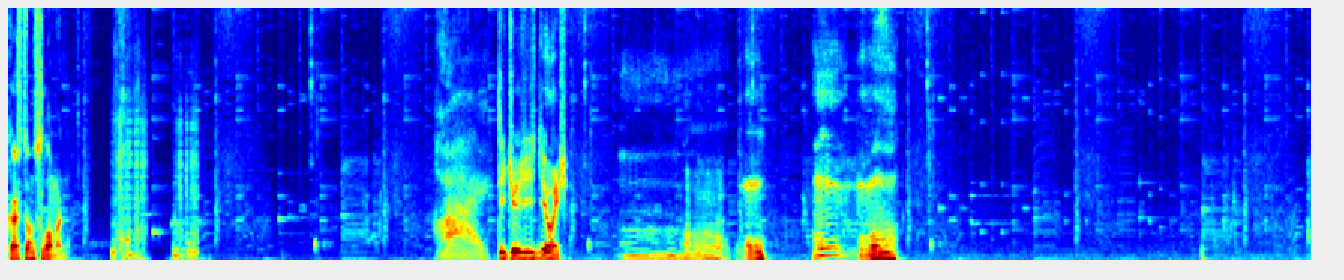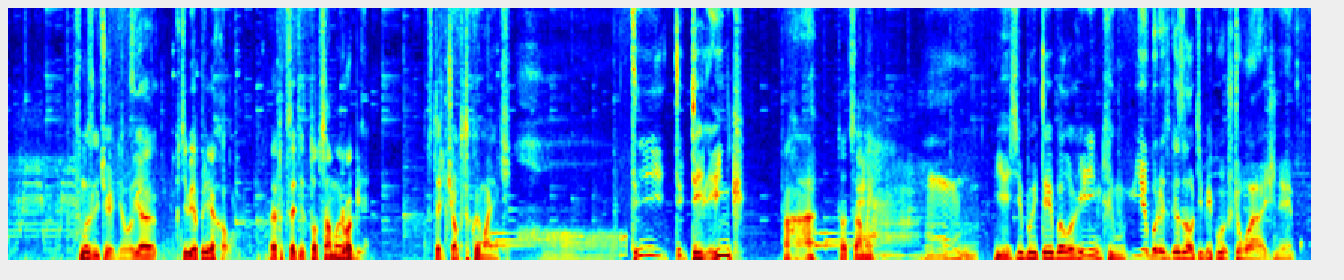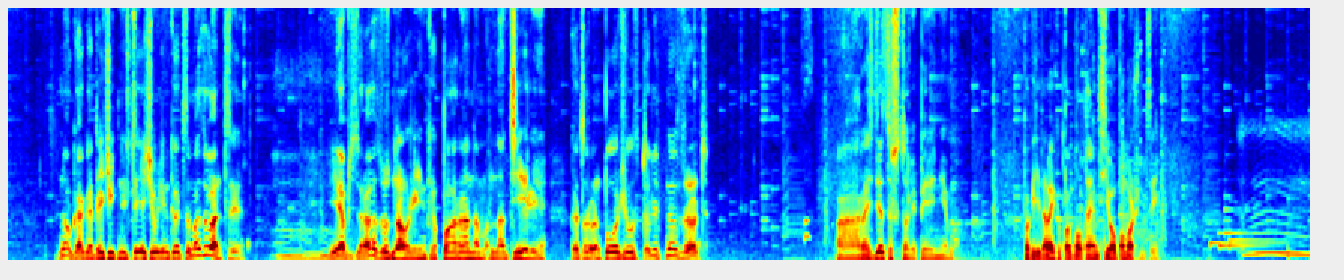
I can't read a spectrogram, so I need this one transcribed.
Кажется, он сломан. Ты что здесь делаешь? В смысле, что я делаю? Я к тебе приехал. Это, кстати, тот самый Робби. Старичок такой маленький. Ты, ты, ты Линк? Ага, тот самый. Если бы ты был Линком, я бы рассказал тебе кое-что важное. Но как отличить настоящего Линка от самозванца? Я бы сразу знал Линка по ранам на теле, который он получил сто лет назад. А раздеться что ли перед ним? Погоди, давай-ка поболтаем с его помощницей.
